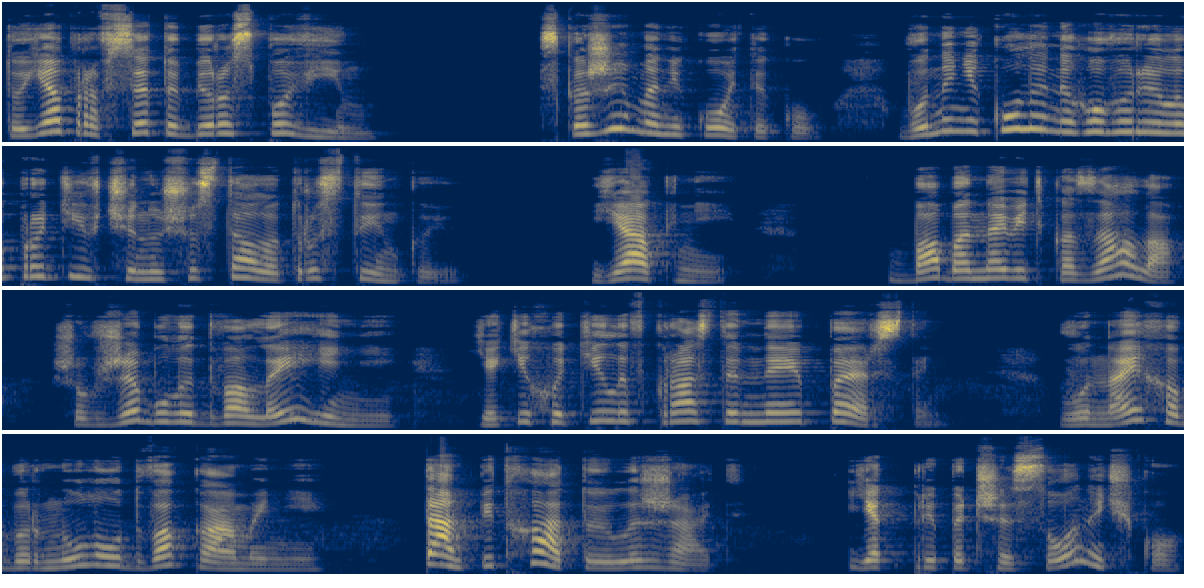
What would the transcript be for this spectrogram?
то я про все тобі розповім. Скажи мені, котику, вони ніколи не говорили про дівчину, що стала тростинкою? Як ні? Баба навіть казала, що вже були два легіні, які хотіли вкрасти в неї перстень. Вона їх обернула у два камені. Там під хатою лежать. Як припече сонечко,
